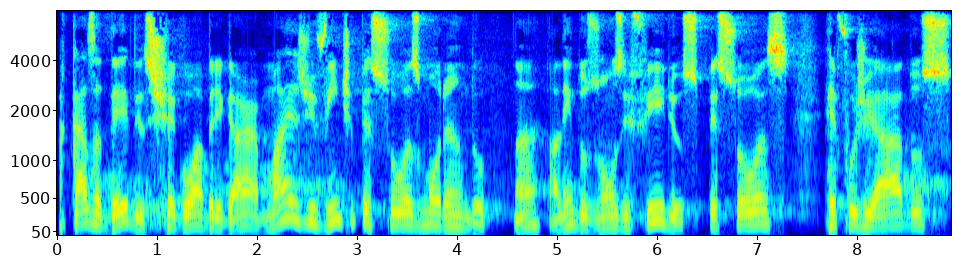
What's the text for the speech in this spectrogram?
A casa deles chegou a abrigar mais de 20 pessoas morando. Né? Além dos 11 filhos, pessoas refugiados,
